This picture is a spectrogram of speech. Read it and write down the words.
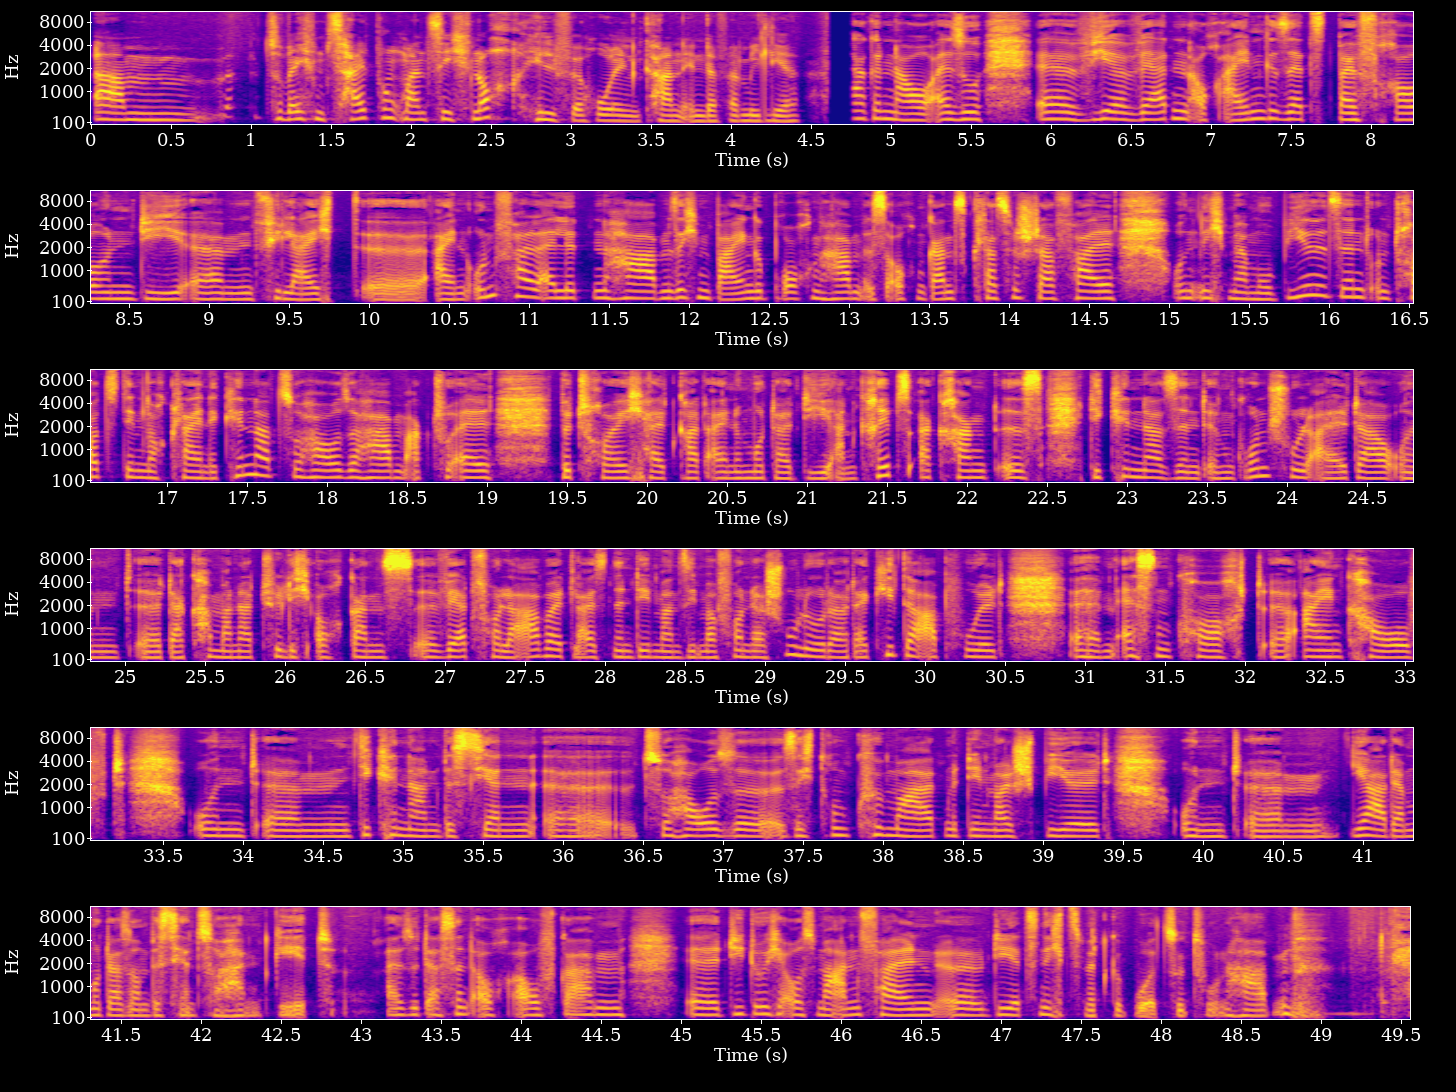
ähm, zu welchem Zeitpunkt man sich noch Hilfe holen kann in der Familie. Ja, genau. Also äh, wir werden auch eingesetzt bei Frauen, die ähm, vielleicht äh, einen Unfall erlitten haben, sich ein Bein gebrochen haben, ist auch ein ganz klassischer Fall und nicht mehr mobil sind und trotzdem noch kleine Kinder zu Hause haben. Aktuell betreue ich halt gerade eine Mutter, die an Krebs erkrankt ist. Die Kinder sind im Grundschulalter und äh, da kann man natürlich auch ganz äh, wertvolle Arbeit leisten, indem man sie mal von der Schule oder der Kita abholt, ähm, Essen kocht, äh, einkauft und ähm, die Kinder ein bisschen äh, zu Hause sich drum kümmert, mit denen mal spielt und ähm, ja, der Mutter so ein bisschen zur Hand geht. Also das sind auch Aufgaben, äh, die durchaus mal anfallen, äh, die jetzt nichts mit Geburt zu tun haben.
